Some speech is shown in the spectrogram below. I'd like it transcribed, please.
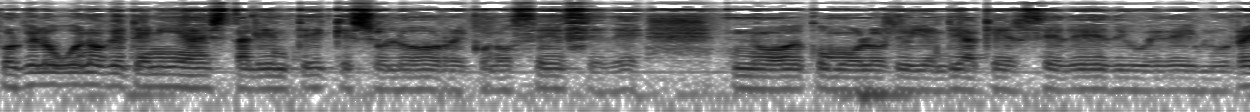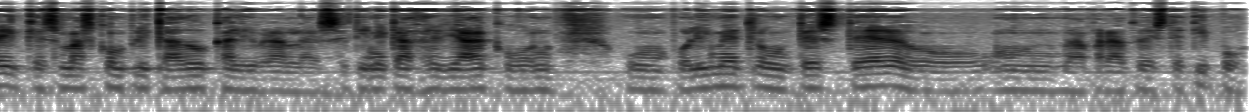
Porque lo bueno que tenía esta lente que solo reconoce CD, no como los de hoy en día que es CD, DVD y Blu-ray, que es más complicado calibrarla. Se tiene que hacer ya con un polímetro, un tester o un aparato de este tipo.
